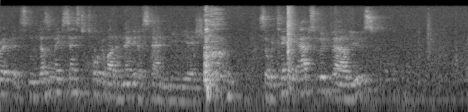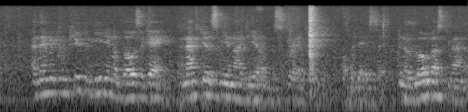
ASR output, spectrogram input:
It doesn't make sense to talk about a negative standard deviation. so we take the absolute values and then we compute the median of those again. And that gives me an idea of the spread of the data set in a robust manner.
